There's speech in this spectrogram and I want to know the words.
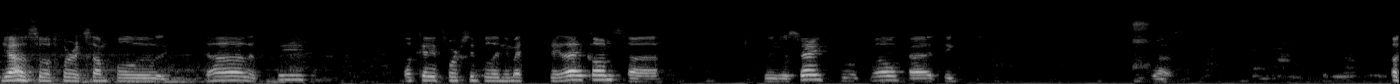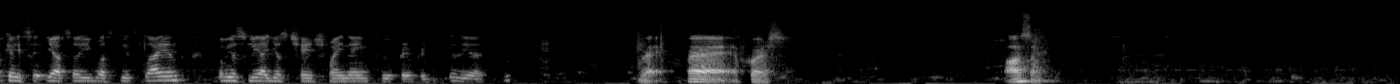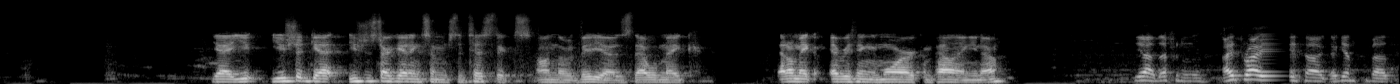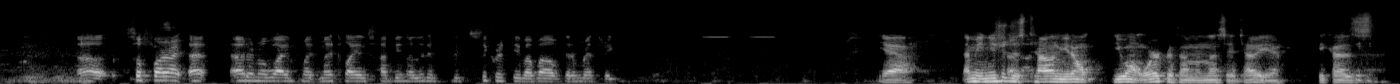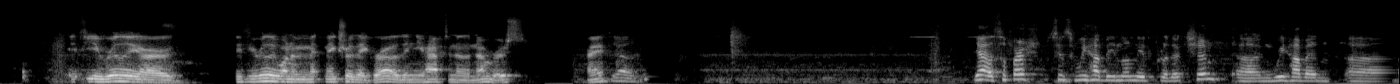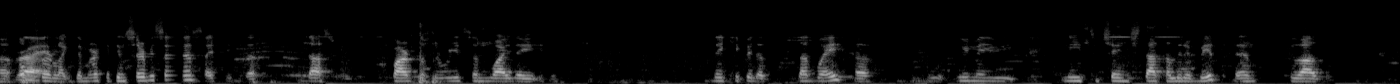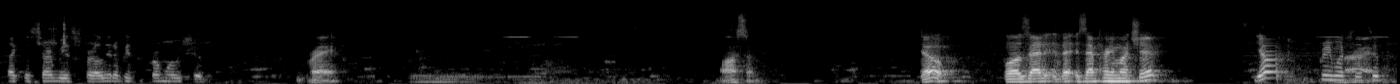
Yeah. So, for example, uh, let's see. Okay, for simple animated icons, uh, it was right. Well, I think. Well, okay, so yeah, so it was this client obviously I just changed my name to Frame Pretty Studio. Right, right, of course. Awesome. Yeah, you you should get you should start getting some statistics on the videos. That will make that'll make everything more compelling, you know. Yeah, definitely. I tried uh, again, but uh, so far I, I I don't know why my, my clients have been a little bit secretive about their metrics. Yeah. I mean, you should just tell them you don't, you won't work with them unless they tell you because if you really are, if you really want to make sure they grow, then you have to know the numbers, right? Yeah. Yeah, so far, since we have been only production uh, and we haven't uh, right. offered like the marketing services, I think that that's part of the reason why they they keep it that, that way. Uh, we may need to change that a little bit and to add like the service for a little bit of promotion. Right. Awesome. Dope. Well, is that is that pretty much it? Yep, pretty much All that's right. it.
